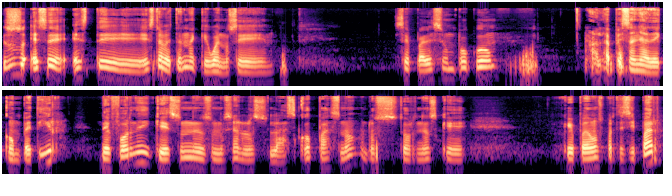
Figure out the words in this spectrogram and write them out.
Eso ese, este, esta ventana que bueno se, se parece un poco a la pestaña de competir de Fortnite que es donde nos muestran los, las copas, ¿no? Los torneos que, que podemos participar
